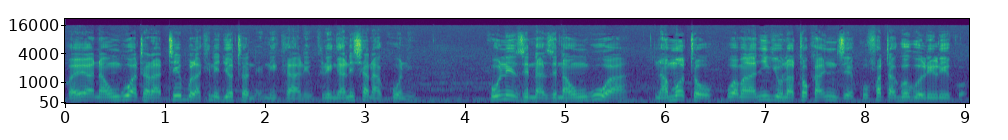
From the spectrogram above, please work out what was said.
Kwa hiyo yanaungua taratibu, lakini joto ni ni kali ukilinganisha na kuni. Kuni zina, zinaungua na moto huwa mara nyingi unatoka nje kufata gogo liliko,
